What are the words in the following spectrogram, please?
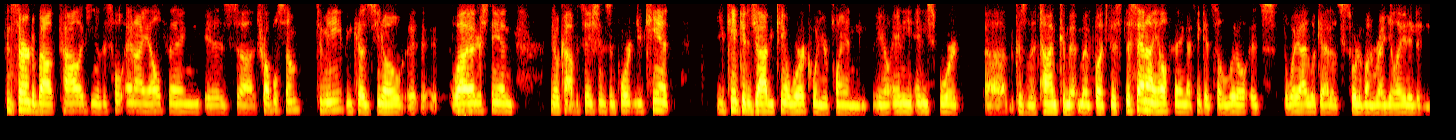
concerned about college. You know, this whole NIL thing is uh, troublesome to me because you know while I understand you know compensation is important, you can't you can't get a job, you can't work when you're playing you know any any sport uh, because of the time commitment. But this this NIL thing, I think it's a little it's the way I look at it, it's sort of unregulated and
